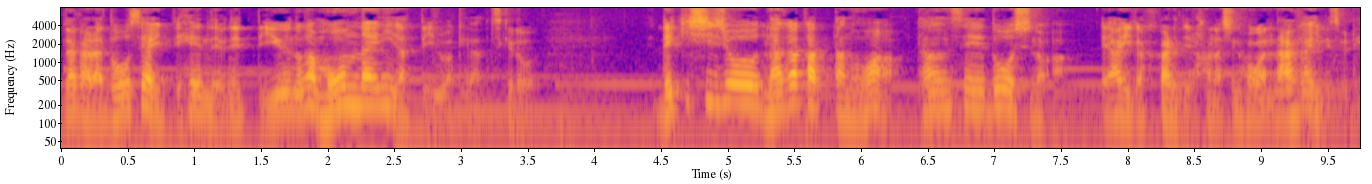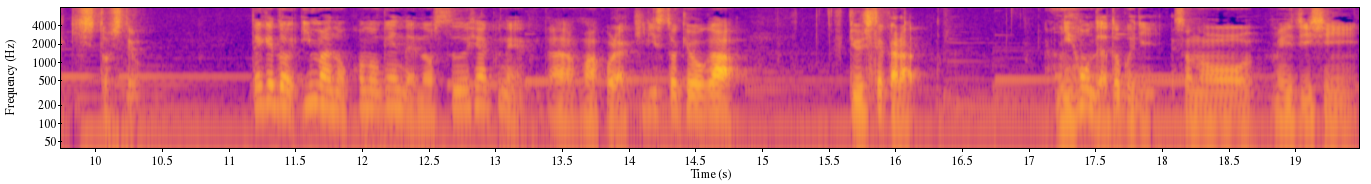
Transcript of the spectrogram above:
だから同性愛って変だよねっていうのが問題になっているわけなんですけど歴史上長かったのは男性同士の愛が書かれている話の方が長いんですよ歴史としては。だけど今のこの現代の数百年あまあこれはキリスト教が普及してから日本では特にその明治維新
